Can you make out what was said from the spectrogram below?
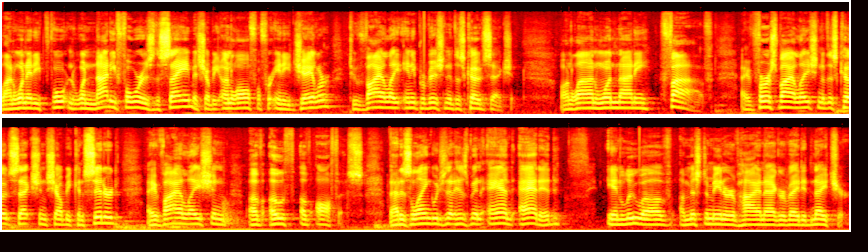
Line 184 and 194 is the same. It shall be unlawful for any jailer to violate any provision of this code section. On line 195, a first violation of this code section shall be considered a violation of oath of office. That is language that has been added in lieu of a misdemeanor of high and aggravated nature.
